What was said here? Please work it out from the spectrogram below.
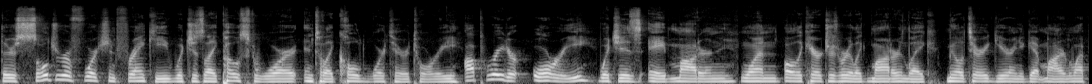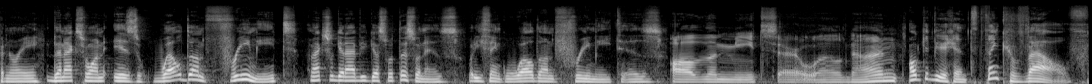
There's Soldier of Fortune Frankie, which is like post war into like Cold War territory. Operator Ori, which is a modern one. When all the characters wear like modern like military gear and you get modern weaponry. The next one is Well Done Free Meat. I'm actually gonna have you guess what this one is. What do you think Well Done Free Meat is? All the meats are well done. I'll give you a hint. Think Valve.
